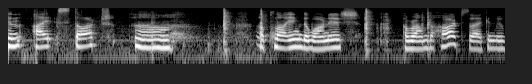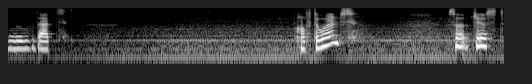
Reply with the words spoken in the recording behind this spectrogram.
And I start uh, applying the varnish around the heart so I can remove that afterwards so just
